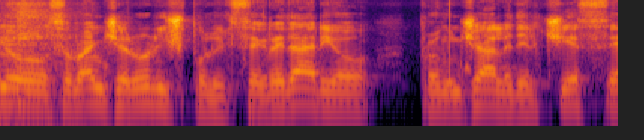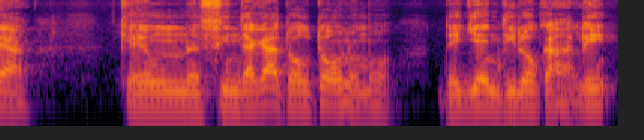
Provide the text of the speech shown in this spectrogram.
Io sono Angelo Rispolo, il segretario provinciale del CSA, che è un sindacato autonomo degli enti locali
